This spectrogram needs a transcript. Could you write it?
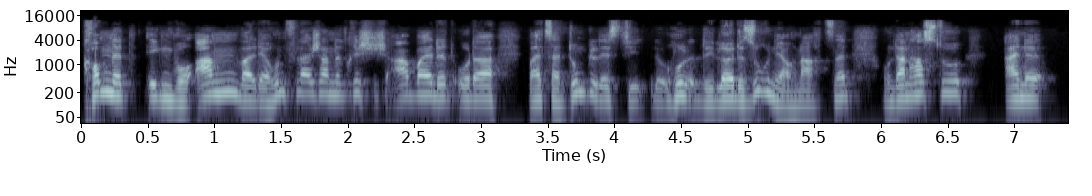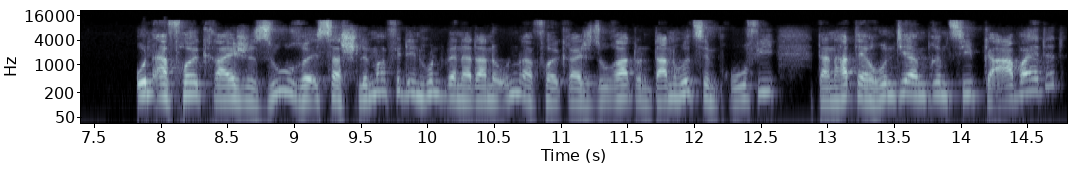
komme nicht irgendwo an, weil der Hund vielleicht auch nicht richtig arbeitet oder weil es halt dunkel ist. Die, die Leute suchen ja auch nachts nicht. Und dann hast du eine unerfolgreiche Suche. Ist das schlimmer für den Hund, wenn er da eine unerfolgreiche Suche hat und dann holst du den Profi? Dann hat der Hund ja im Prinzip gearbeitet,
